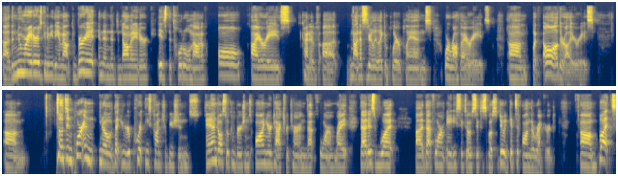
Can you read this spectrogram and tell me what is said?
uh, the numerator is going to be the amount converted, and then the denominator is the total amount of all IRAs, kind of uh, not necessarily like employer plans or Roth IRAs, um, but all other IRAs. Um, so it's important, you know, that you report these contributions and also conversions on your tax return, that form, right? That is what uh, that form 8606 is supposed to do. It gets it on the record. Um, but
